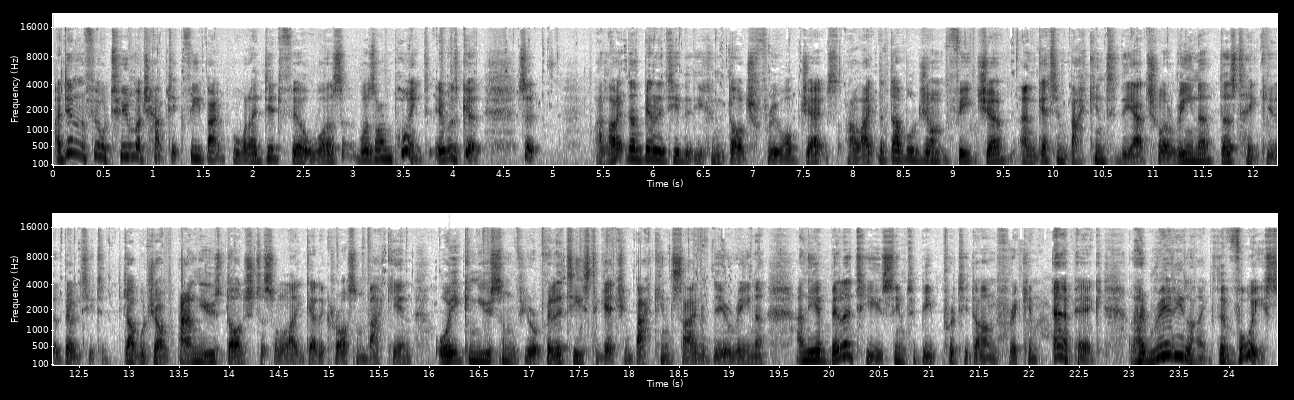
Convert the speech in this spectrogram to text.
I didn't feel too much haptic feedback, but what I did feel was was on point. It was good. So I like the ability that you can dodge through objects. I like the double jump feature and getting back into the actual arena does take you the ability to double jump and use dodge to sort of like get across and back in. Or you can use some of your abilities to get you back inside of the arena. And the abilities seem to be pretty darn freaking epic. And I really like the voice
